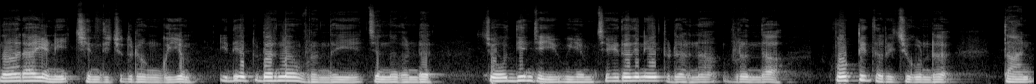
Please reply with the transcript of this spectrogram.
നാരായണി ചിന്തിച്ചു തുടങ്ങുകയും ഇതേ തുടർന്ന് വൃന്ദയെ ചെന്ന് കണ്ട് ചോദ്യം ചെയ്യുകയും ചെയ്തതിനെ തുടർന്ന് വൃന്ദ പൊട്ടിത്തെറിച്ചുകൊണ്ട് താൻ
